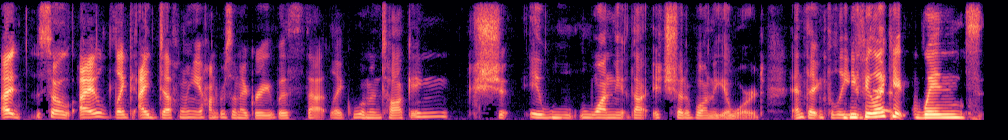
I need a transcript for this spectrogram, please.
I so I like I definitely 100% agree with that. Like woman talking, sh- it won the, that it should have won the award, and thankfully you feel like it wins?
